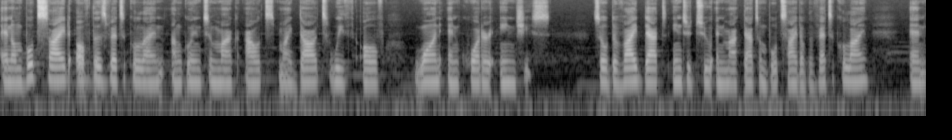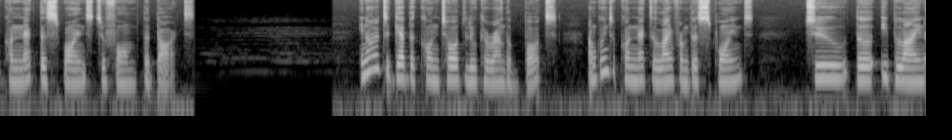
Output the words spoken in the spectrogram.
and on both sides of this vertical line I'm going to mark out my dart width of one and quarter inches so divide that into two and mark that on both sides of the vertical line and connect the points to form the darts. In order to get the contoured look around the butt, I'm going to connect a line from this point to the hip line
